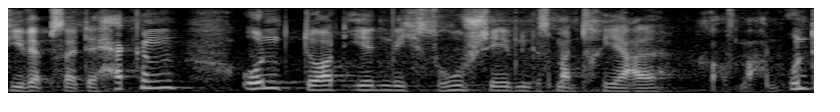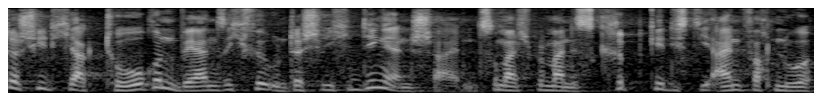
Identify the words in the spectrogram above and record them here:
die Webseite hacken und dort irgendwelches rufschädigendes Material drauf machen. Unterschiedliche Aktoren werden sich für unterschiedliche Dinge entscheiden. Zum Beispiel meine Skriptkiddies, die einfach nur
